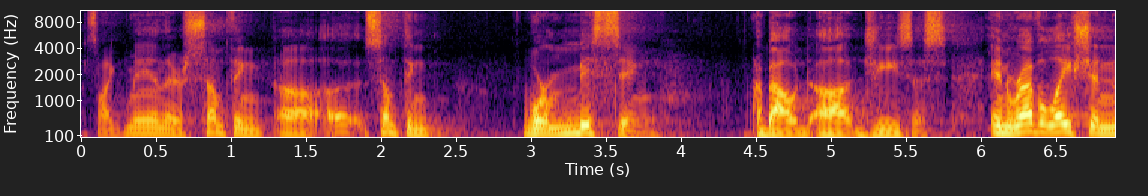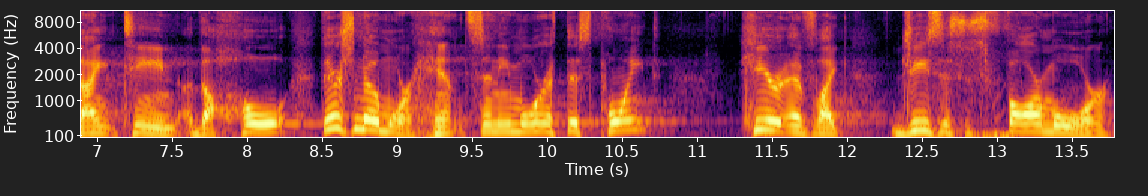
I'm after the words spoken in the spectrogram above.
It's like, man, there's something, uh, uh, something we're missing about uh, Jesus. In Revelation 19, the whole, there's no more hints anymore at this point. Here, of like, Jesus is far more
